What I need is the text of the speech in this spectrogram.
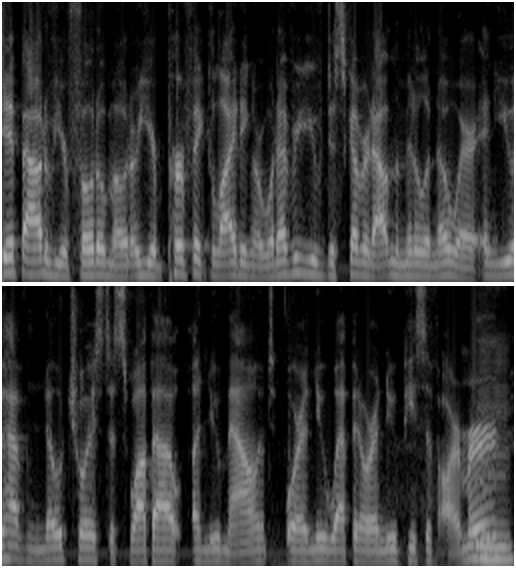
dip out of your photo mode or your perfect lighting or whatever you've discovered out in the middle of nowhere and you have no choice to swap out a new mount or a new weapon or a new piece of armor mhm,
